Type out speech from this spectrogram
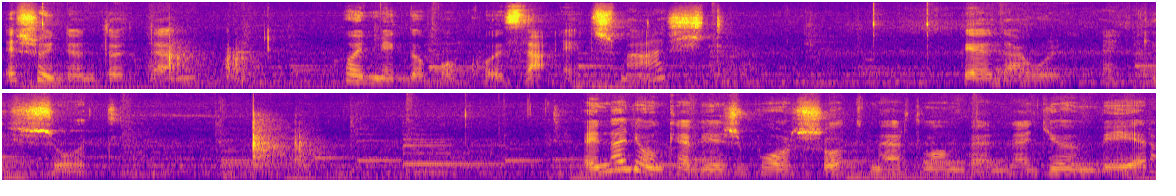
és úgy döntöttem, hogy még dobok hozzá egy smást, például egy kis sót, egy nagyon kevés borsot, mert van benne gyömbér,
